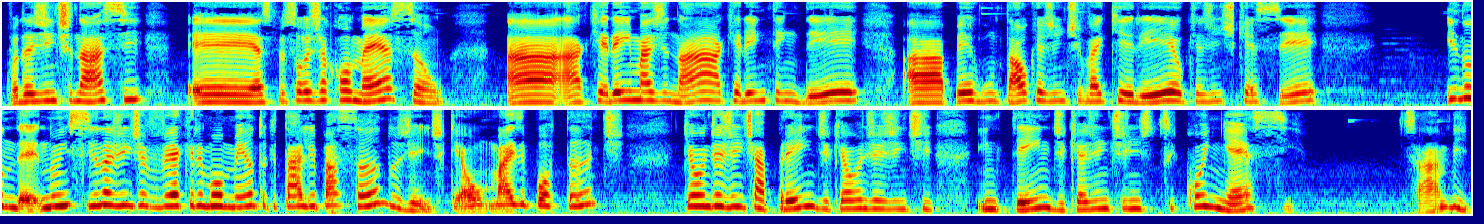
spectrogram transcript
Quando a gente nasce, é, as pessoas já começam a, a, querer imaginar, a querer entender, a perguntar o que a gente vai querer, o que a gente quer ser. E não, não ensina a gente a viver aquele momento que está ali passando, gente, que é o mais importante, que é onde a gente aprende, que é onde a gente entende, que a gente, a gente se conhece, sabe?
